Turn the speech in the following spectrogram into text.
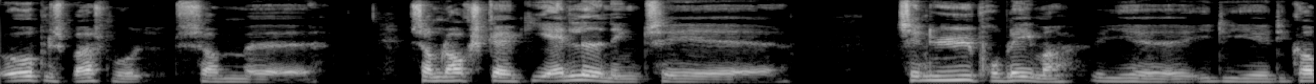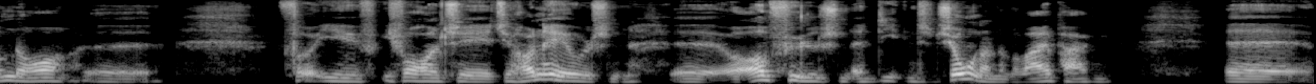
åbne spørgsmål, som, øh, som nok skal give anledning til, til nye problemer i, øh, i de, øh, de kommende år øh, for, i, i forhold til, til håndhævelsen øh, og opfyldelsen af de intentionerne med vejpakken. Øh,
